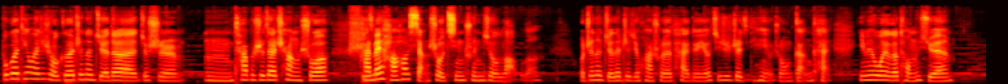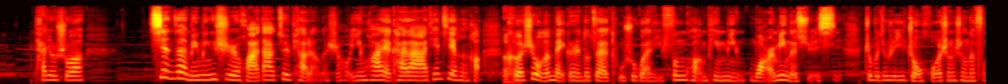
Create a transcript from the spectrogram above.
不过听了这首歌，真的觉得就是，嗯，他不是在唱说还没好好享受青春就老了。我真的觉得这句话说的太对，尤其是这几天有这种感慨，因为我有个同学，他就说。现在明明是华大最漂亮的时候，樱花也开啦，天气也很好，可是我们每个人都坐在图书馆里疯狂拼命玩命的学习，这不就是一种活生生的讽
